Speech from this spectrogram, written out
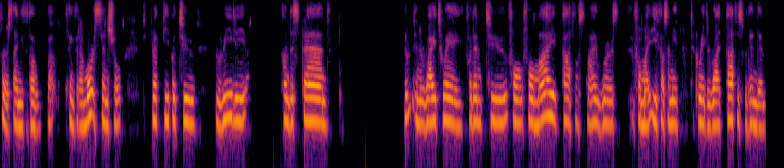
first I need to talk about things that are more essential to prep people to really understand in the right way for them to for for my pathos my words for my ethos i mean to create the right pathos within them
